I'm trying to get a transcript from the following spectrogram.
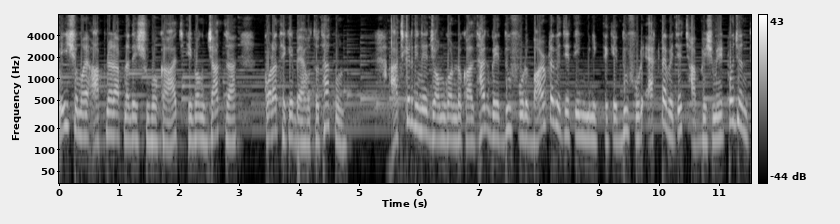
এই সময় আপনারা আপনাদের শুভ কাজ এবং যাত্রা করা থেকে ব্যাহত থাকুন। আজকের দিনে জমগণ্ডকাল থাকবে দুপুর বারোটা বেজে তিন মিনিট থেকে দুপুর একটা বেজে ছাব্বিশ মিনিট পর্যন্ত।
